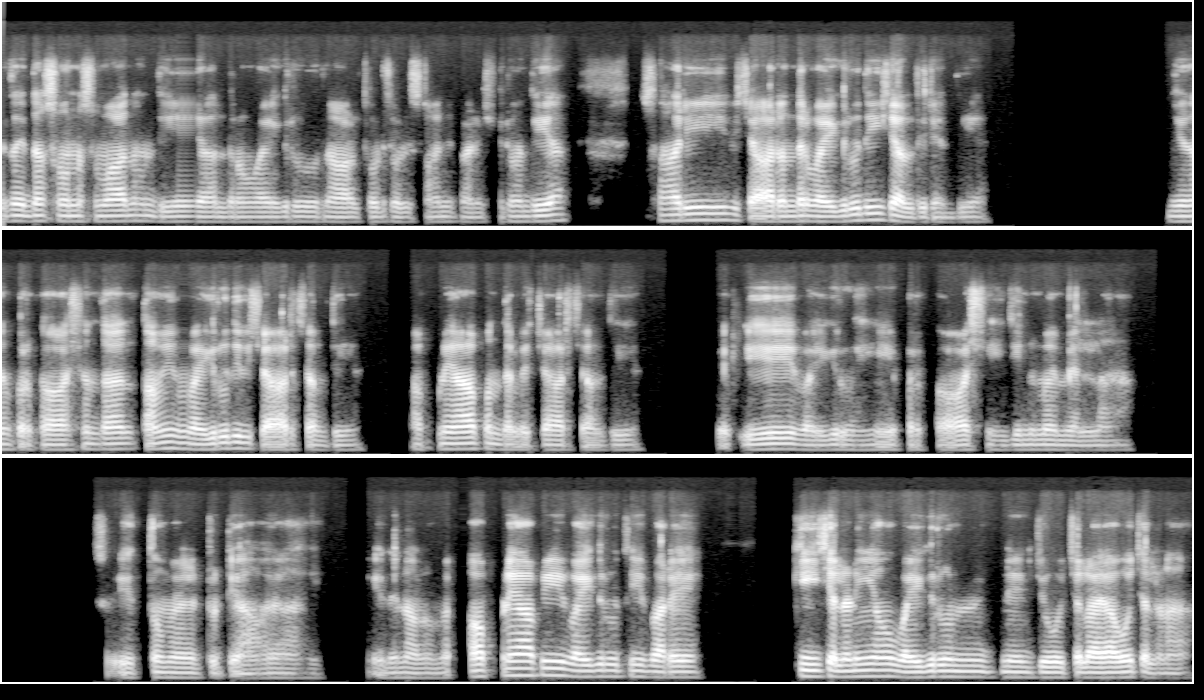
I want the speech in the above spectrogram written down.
ਜਦੋਂ ਇਦਾਂ ਸੁਣ ਸਮਾਦ ਹੁੰਦੀ ਹੈ, ਅੰਦਰੋਂ ਵਾਹਿਗੁਰੂ ਨਾਲ ਥੋੜੀ ਥੋੜੀ ਸਾਂਝ ਪੈਣੀ ਸ਼ੁਰੂ ਹੁੰਦੀ ਆ, ਸਾਰੀ ਵਿਚਾਰ ਅੰਦਰ ਵਾਹਿਗੁਰੂ ਦੀ ਚੱਲਦੀ ਰਹਿੰਦੀ ਹੈ। ਜਦੋਂ ਪ੍ਰਕਾਸ਼ ਹੁੰਦਾ, ਤਾਂ ਵੀ ਵਾਹਿਗੁਰੂ ਦੀ ਵਿਚਾਰ ਚੱਲਦੀ ਹੈ, ਆਪਣੇ ਆਪ ਅੰਦਰ ਵਿਚਾਰ ਚੱਲਦੀ ਹੈ। ਕਿ ਇਹ ਵਾਹਿਗੁਰੂ ਹੀ ਇਹ ਪ੍ਰਕਾਸ਼ ਹੀ ਜਿਹਨੂੰ ਮੈਂ ਮਿਲਣਾ ਹੈ ਸੋ ਇਹ ਤੋਂ ਮੈਂ ਟੁੱਟਿਆ ਹੋਇਆ ਸੀ ਇਹਦੇ ਨਾਲੋਂ ਮੈਂ ਆਪਣੇ ਆਪ ਹੀ ਵਾਹਿਗੁਰੂ ਦੀ ਬਾਰੇ ਕੀ ਚੱਲਣੀ ਆ ਉਹ ਵਾਹਿਗੁਰੂ ਨੇ ਜੋ ਚਲਾਇਆ ਉਹ ਚੱਲਣਾ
